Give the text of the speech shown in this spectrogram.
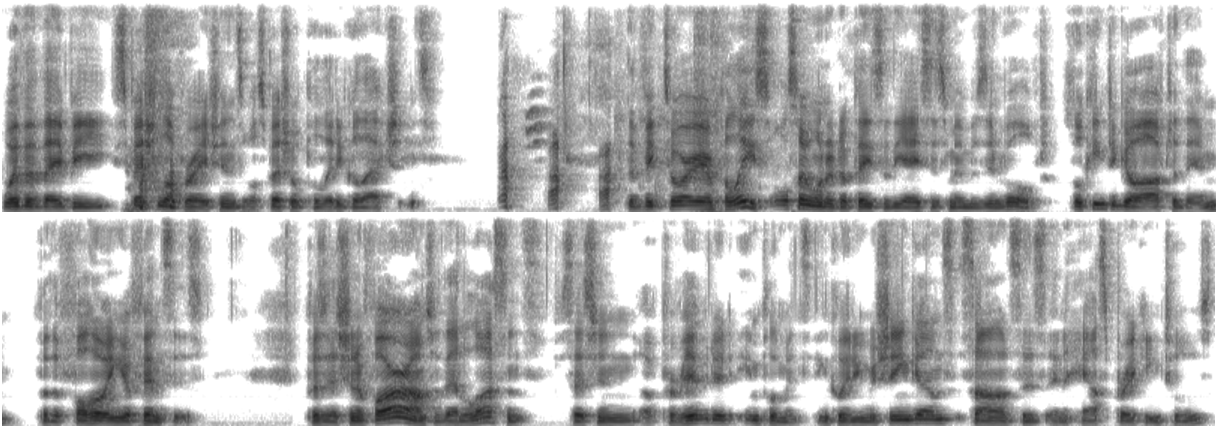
whether they be special operations or special political actions. The Victoria Police also wanted a piece of the ASIS members involved, looking to go after them for the following offences possession of firearms without a license, possession of prohibited implements, including machine guns, silencers, and housebreaking tools,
